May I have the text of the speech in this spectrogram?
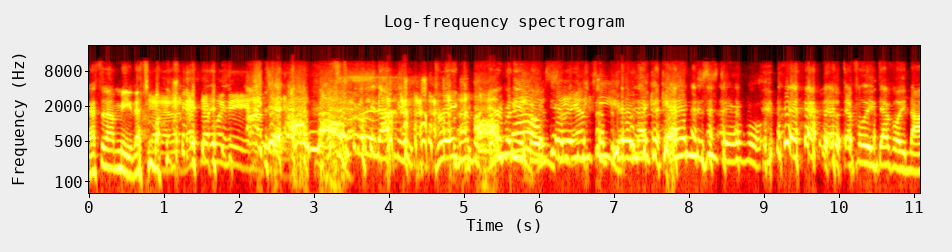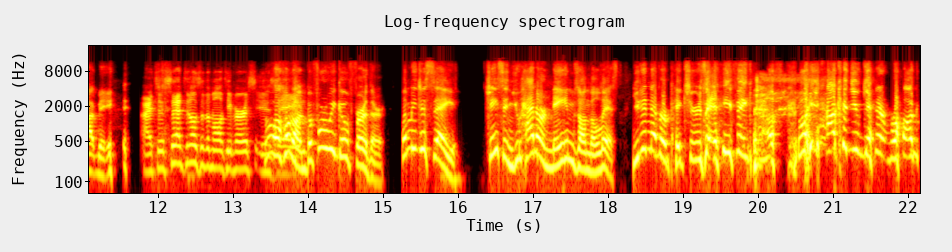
That's not me. That's Yeah, Mike. that- that's definitely me. I did. Oh, That's no. definitely not me. Drake, Remember, everybody I'm in not. votes Drake. empty. Peter and Mike again. This is terrible. That's definitely, definitely not me. All right, so Sentinels of the Multiverse is. Well, hold on. Before we go further, let me just say, Jason, you had our names on the list. You didn't have our pictures, anything else. like, how can you get it wrong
